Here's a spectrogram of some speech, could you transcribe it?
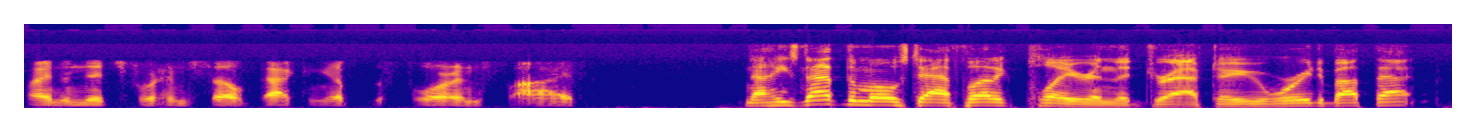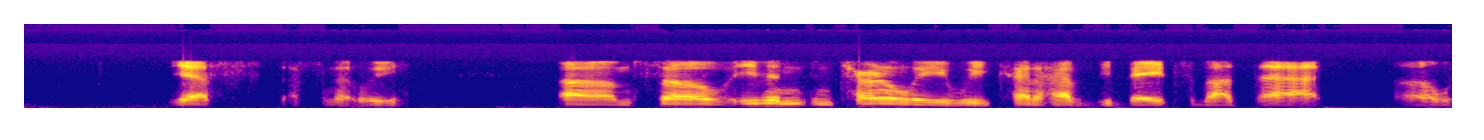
find a niche for himself, backing up the four and five. Now, he's not the most athletic player in the draft. Are you worried about that? Yes, definitely. Um, so even internally, we kind of have debates about that. Uh, we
